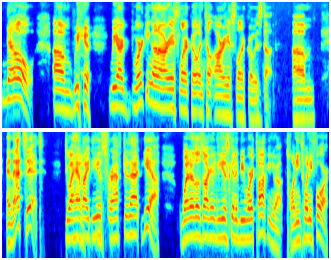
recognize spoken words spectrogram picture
No. Um we we are working on arrius lurco until arrius lurco is done. Um and that's it. Do i have Yeah. ideas for after that? Yeah. When are those ideas going to be worth talking about? 2024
